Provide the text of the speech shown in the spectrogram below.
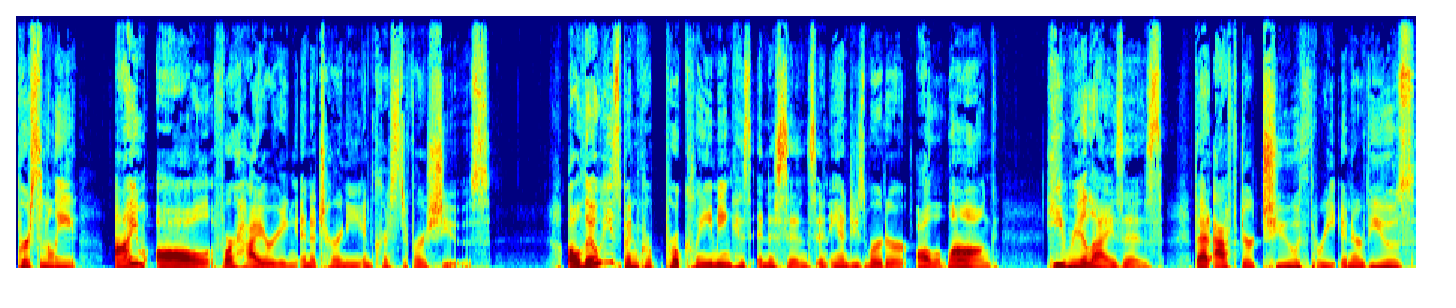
Personally, I'm all for hiring an attorney in Christopher's shoes. Although he's been pro- proclaiming his innocence in Angie's murder all along, he realizes that after 2-3 interviews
